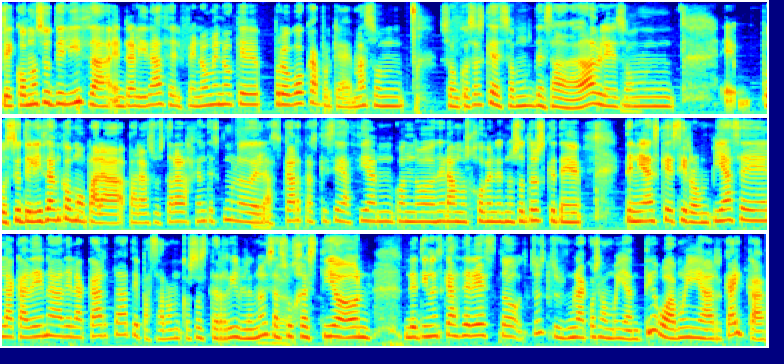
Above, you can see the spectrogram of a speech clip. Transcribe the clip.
de cómo se utiliza en realidad el fenómeno que provoca, porque además son, son cosas que son desagradables, son, eh, pues se utilizan como para, para asustar a la gente, es como lo de las cartas que se hacían cuando éramos jóvenes nosotros, que te tenías que, si rompías eh, la cadena de la carta, te pasaban cosas terribles, ¿no? Esa sugestión de tienes que hacer esto, esto, esto es una cosa muy antigua, muy arcaica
